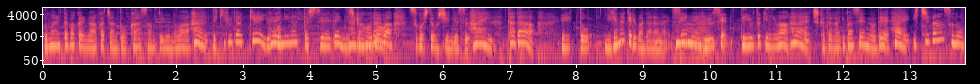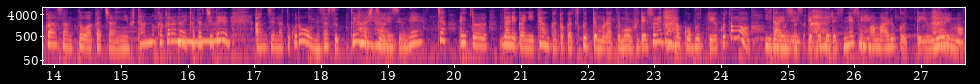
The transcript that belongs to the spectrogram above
生まれたばかりの赤ちゃんとお母さんというのは、はい、できるだけ横になった姿勢で2時間ぐらいは過ごしてほしいんです。ただ、えー、っと逃げなければならない。生命優先っていう時には仕方がありませんので、一番そのお母さんと赤ちゃんに負担のかからない形で安全なところを目指すというのが必要ですよね。はいはい、じゃあ、えー、っと誰かに担架とか作ってもらって毛布でそれで運ぶっていうことも大事ってことですね、はい、そのまま歩くっていうよりも、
